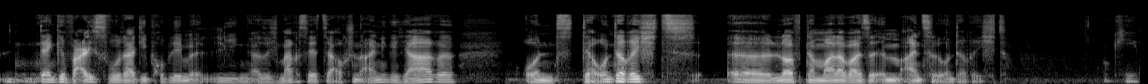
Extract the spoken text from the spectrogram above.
denke, weiß, wo da die Probleme liegen. Also ich mache es jetzt ja auch schon einige Jahre und der Unterricht äh, läuft normalerweise im Einzelunterricht. Okay,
